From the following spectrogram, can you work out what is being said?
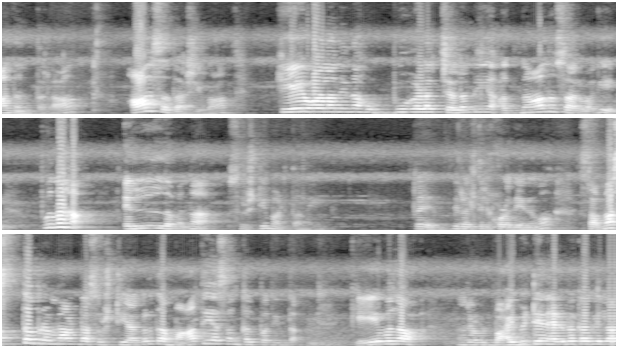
ಅನಂತರ ಆ ಸದಾಶಿವ ಕೇವಲ ನಿನ್ನ ಹುಬ್ಬುಗಳ ಚಲನೆಯ ಅಜ್ಞಾನುಸಾರವಾಗಿ ಪುನಃ ಎಲ್ಲವನ್ನ ಸೃಷ್ಟಿ ಮಾಡ್ತಾನೆ. ಇದರಲ್ಲಿ ತಿಳ್ಕೊಳ್ಳೋದೇನು? ಸಮಸ್ತ ಬ್ರಹ್ಮಾಂಡ ಸೃಷ್ಟಿಯಾಗಿರೋದು ಆ ಮಾತೆಯ ಸಂಕಲ್ಪದಿಂದ. ಕೇವಲ, ಅಂದರೆ ಅವಳು ಬಾಯಿ ಬಿಟ್ಟೇನು ಹೇಳಬೇಕಾಗಿಲ್ಲ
